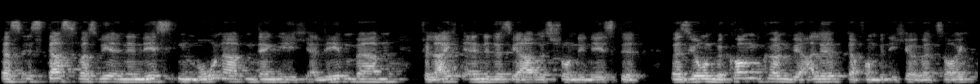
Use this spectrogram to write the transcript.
Das ist das, was wir in den nächsten Monaten, denke ich, erleben werden. Vielleicht Ende des Jahres schon die nächste Version bekommen können. Wir alle, davon bin ich ja überzeugt,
